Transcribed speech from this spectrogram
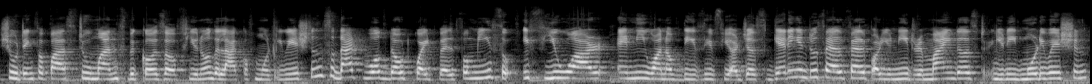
shooting for past two months because of you know the lack of motivation. So that worked out quite well for me. So if you are any one of these if you are just getting into self-help or you need reminders you need motivation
